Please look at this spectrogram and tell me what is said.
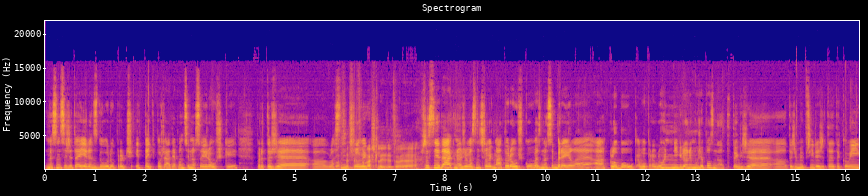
myslím si, že to je jeden z důvodů, proč i teď pořád Japonci nosí roušky, protože uh, vlastně, vlastně člověk... našli, že to je... Přesně tak, no, že vlastně člověk má tu roušku, vezme si brejle a klobouk a opravdu ho nikdo nemůže poznat. Takže, uh, takže mi přijde, že to je takový,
